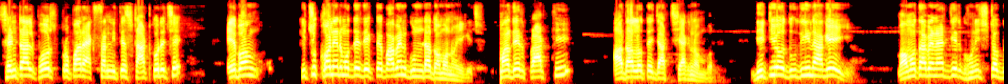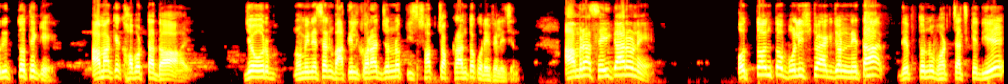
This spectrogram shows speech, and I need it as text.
সেন্ট্রাল ফোর্স প্রপার অ্যাকশন নিতে স্টার্ট করেছে এবং কিছুক্ষণের মধ্যে দেখতে পাবেন গুন্ডা দমন হয়ে গেছে। আমাদের প্রার্থী আদালতে যাচ্ছে এক নম্বর। দ্বিতীয় দুদিন আগেই মমতা ব্যানার্জির ঘনিষ্ঠ বৃত্ত থেকে আমাকে খবরটা দেওয়া হয় যে ওর নমিনেশন বাতিল করার জন্য সব চক্রান্ত করে ফেলেছেন। আমরা সেই কারণে অত্যন্ত বলিষ্ঠ একজন নেতা দেবতনু ভট্টাচার্যকে দিয়ে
